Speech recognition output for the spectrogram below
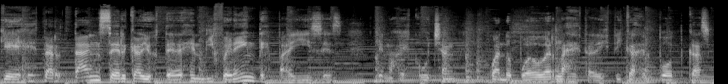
que es estar tan cerca de ustedes en diferentes países que nos escuchan cuando puedo ver las estadísticas del podcast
